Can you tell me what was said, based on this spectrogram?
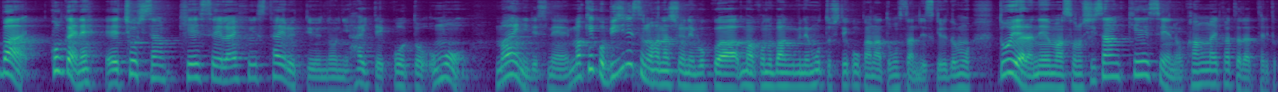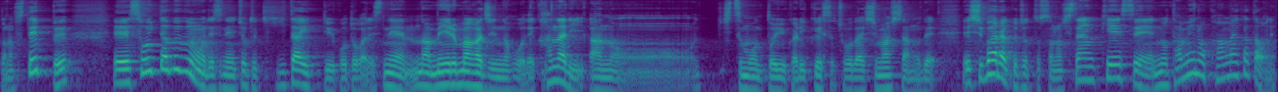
まあ、今回ね、えー超資産形成ライフスタイルっていうのに入っていこうと思う前にですね、まあ、結構ビジネスの話をね、僕は、まあ、この番組でもっとしていこうかなと思ってたんですけれども、どうやらね、まあ、その資産形成の考え方だったりとかのステップ、えーそういった部分をですね、ちょっと聞きたいっていうことがですね、まあ、メールマガジンの方でかなり、あのー質問というかリクエスト頂戴しましたので、えしばらくちょっとその資産形成のための考え方をね、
